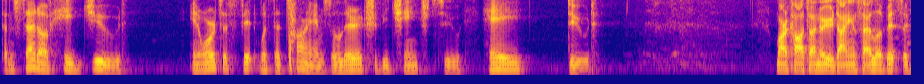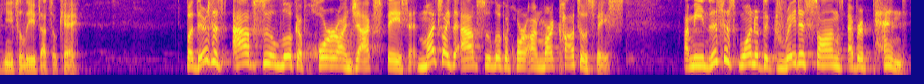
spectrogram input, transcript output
that instead of, hey, Jude, in order to fit with the times, the lyrics should be changed to, hey, dude. Mark Hatta, I know you're dying inside a little bit, so if you need to leave, that's okay. But there's this absolute look of horror on Jack's face, much like the absolute look of horror on Mark Cato's face. I mean, this is one of the greatest songs ever penned.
